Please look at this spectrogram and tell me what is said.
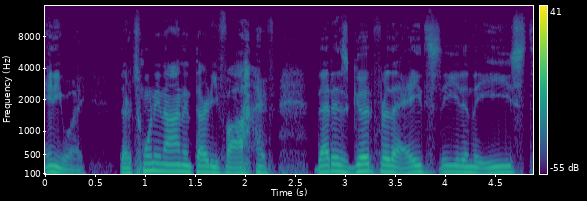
Anyway, they're twenty nine and thirty five. that is good for the eighth seed in the east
